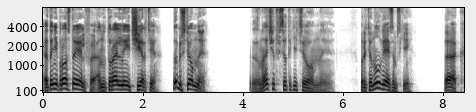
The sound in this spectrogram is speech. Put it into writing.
Это не просто эльфы, а натуральные черти, то бишь темные. Значит, все-таки темные. Протянул Вяземский. Так,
